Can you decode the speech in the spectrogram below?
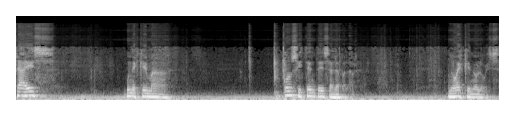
Ya es un esquema consistente, esa es la palabra no es que no lo es.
